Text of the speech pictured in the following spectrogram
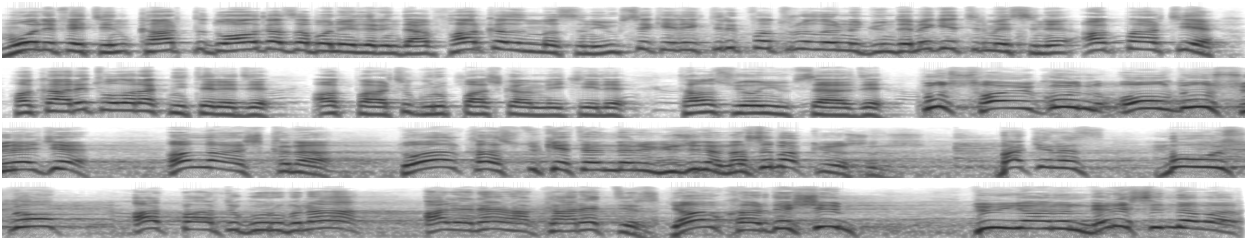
Muhalefetin kartlı doğalgaz abonelerinden fark alınmasını, yüksek elektrik faturalarını gündeme getirmesini AK Parti'ye hakaret olarak niteledi. AK Parti Grup Başkan Vekili tansiyon yükseldi. Bu soygun olduğu sürece Allah aşkına doğal gaz tüketenlerin yüzüne nasıl bakıyorsunuz? Bakınız bu üslup AK Parti grubuna alenen hakarettir. Ya kardeşim dünyanın neresinde var?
